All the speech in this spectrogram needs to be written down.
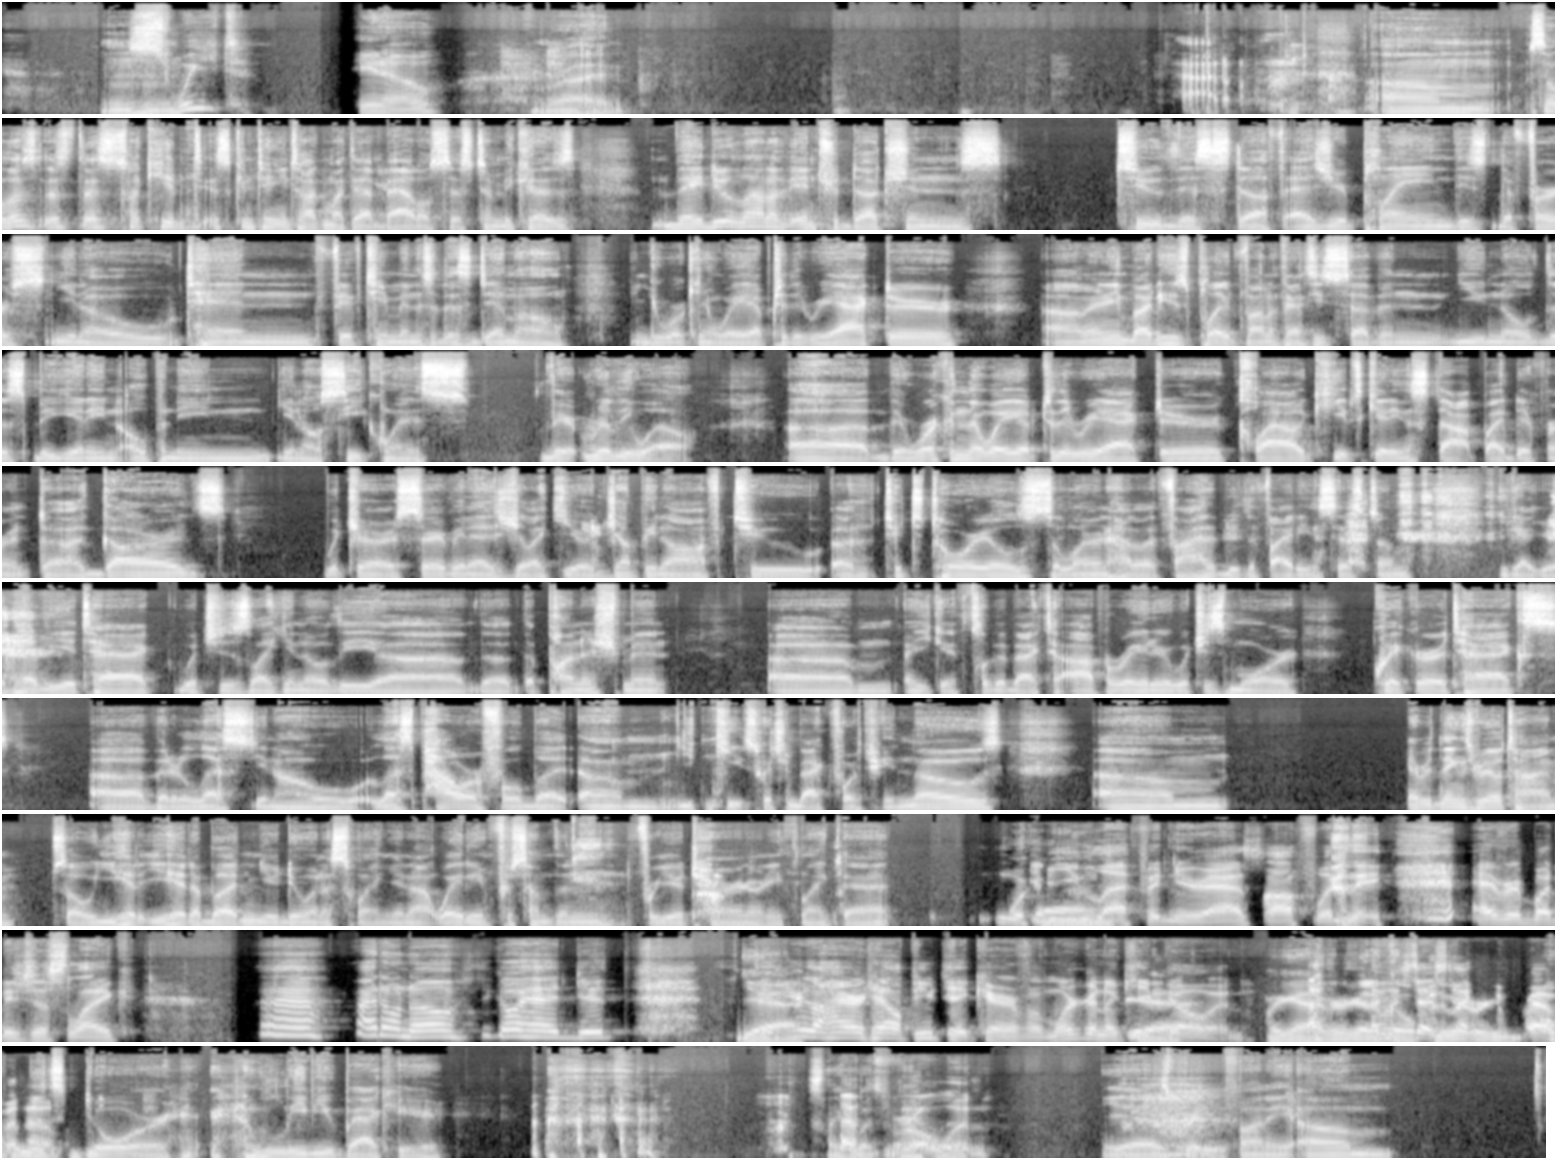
Mhm. sweet you know Right. I don't Um, so let's let's let's, talk, let's continue talking about that battle system because they do a lot of introductions to this stuff as you're playing this the first you know 10 15 minutes of this demo you're working your way up to the reactor. Um, anybody who's played final fantasy 7 you know this beginning opening you know sequence really well. Uh, they're working their way up to the reactor. Cloud keeps getting stopped by different uh, guards which are serving as you're like you're jumping off to uh, to tutorials to learn how to how to do the fighting system. You got your heavy attack, which is like you know the uh, the the punishment. Um, you can flip it back to operator, which is more quicker attacks uh, that are less you know less powerful, but um, you can keep switching back and forth between those. Um, everything's real time, so you hit you hit a button, you're doing a swing. You're not waiting for something for your turn or anything like that. Were Yeah. you laughing your ass off when they everybody's just like eh, i don't know go ahead dude Yeah. you're the hired help you take care of them we're gonna keep Yeah. going We're gonna we're gonna go we're gonna open this door and we'll leave you back here. it's like that's what the hell? rolling Yeah, it's pretty funny. Um,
